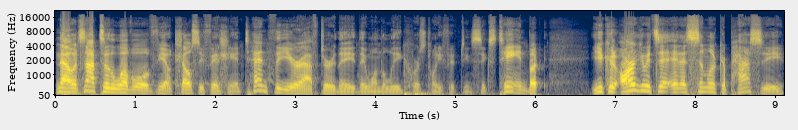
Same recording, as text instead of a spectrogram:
Now it's not to the level of you know Chelsea finishing in tenth the year after they they won the league, of course, 2015-16. But you could argue it's in a similar capacity.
